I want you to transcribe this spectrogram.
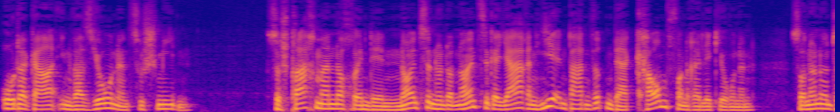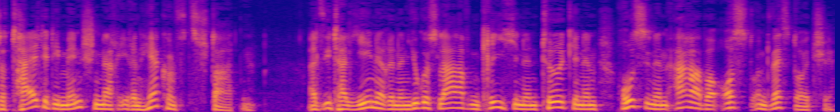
oder gar Invasionen zu schmieden. So sprach man noch in den 1990er Jahren hier in Baden-Württemberg kaum von Religionen, sondern unterteilte die Menschen nach ihren Herkunftsstaaten. Als Italienerinnen, Jugoslawen, Griechinnen, Türkinnen, Russinnen, Araber, Ost- und Westdeutsche.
